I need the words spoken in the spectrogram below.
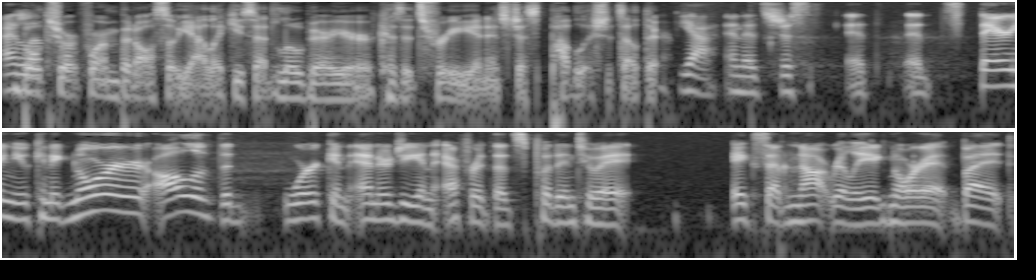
I both short form, but also yeah, like you said, low barrier because it's free and it's just published. It's out there. Yeah, and it's just it it's there, and you can ignore all of the work and energy and effort that's put into it, except not really ignore it, but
